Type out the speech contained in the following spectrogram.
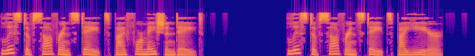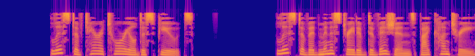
List of sovereign states by formation date. List of sovereign states by year. List of territorial disputes List of administrative divisions by country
